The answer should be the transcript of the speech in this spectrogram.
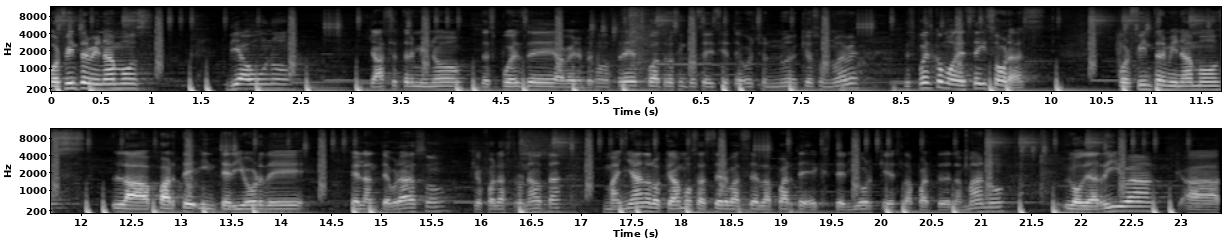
Por fin terminamos día 1, ya se terminó después de, a ver, empezamos 3, 4, 5, 6, 7, 8, 9, ¿qué son 9? Después como de 6 horas, por fin terminamos la parte interior de antebrazo, que fue el astronauta. Mañana lo que vamos a hacer va a ser la parte exterior, que es la parte de la mano. lo de arriba, a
